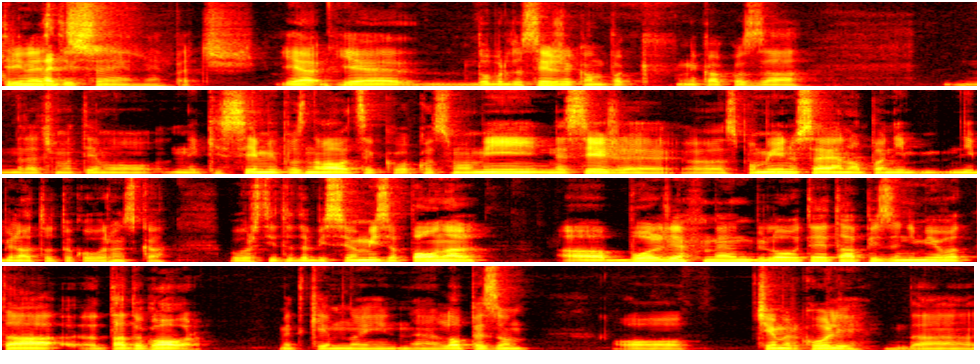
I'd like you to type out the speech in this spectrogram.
13 pač, se je, ne, pač je, je dober dosežek, ampak nekako za, rečemo temu, neki semi poznavalce, ko, kot smo mi, ne seže uh, spomin, vseeno pa ni, ni bila to tako vrhunska uvrstitev, da bi se jo mi zapolnili. Uh, bolj je meni bilo v tej etapi zanimivo ta, ta dogovor med Kemno in uh, Lopezom o čemerkoli, da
